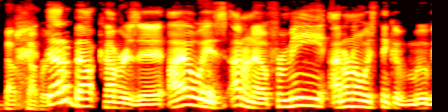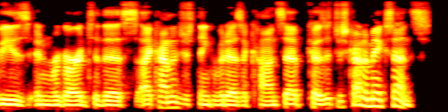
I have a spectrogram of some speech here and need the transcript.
about cover it? That about covers it. I always, I don't know. For me, I don't always think of movies in regard to this. I kind of just think of it as a concept because it just kind of makes sense.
